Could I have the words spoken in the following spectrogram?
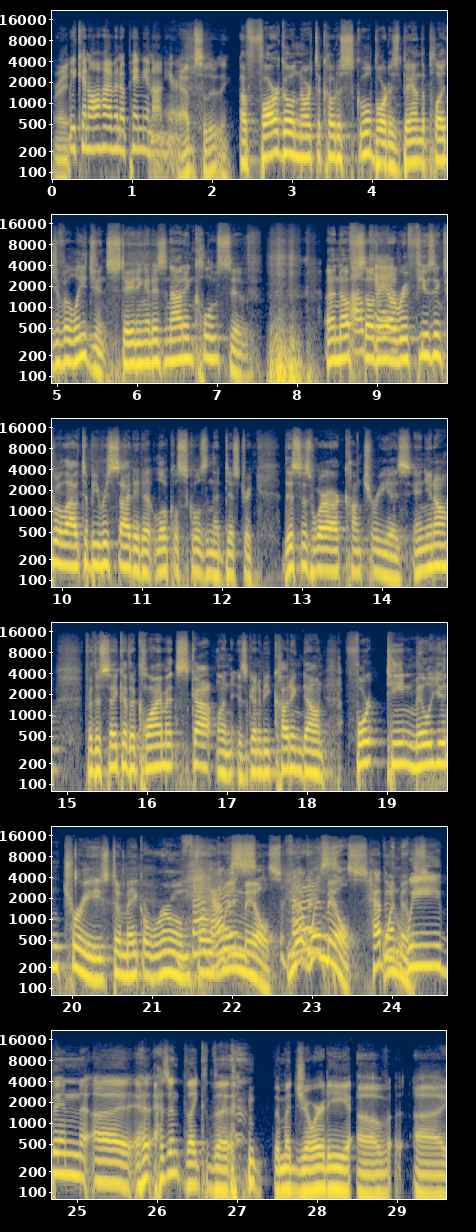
Right. We can all have an opinion on here. absolutely. a Fargo, North Dakota school board has banned the Pledge of Allegiance, stating it is not inclusive. Enough so they Okay. are refusing to allow it to be recited at local schools in the district. This is where our country is. And you know, for the sake of the climate, Scotland is going to be cutting down 14 million trees to make room for That is- windmills. that No, is- windmills. Haven't windmills. we been? Uh, ha- hasn't like the the majority of uh,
